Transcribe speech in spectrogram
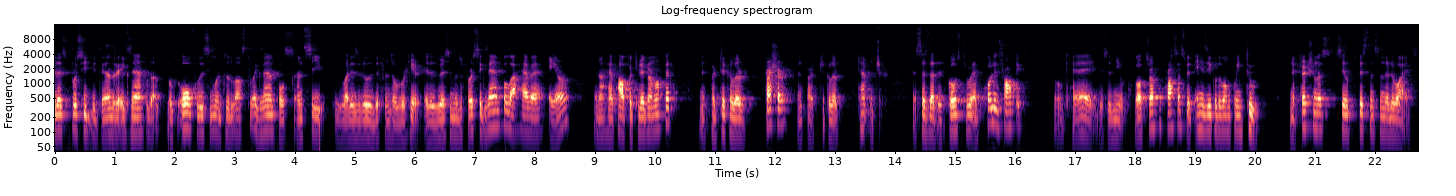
let's proceed with another example that looks awfully similar to the last two examples and see what is really different over here. It is very similar to the first example. I have a air and I have half a kilogram of it in a particular pressure and particular temperature. It says that it goes through a polytropic. Okay, this is new. Polytropic process with n is equal to 1.2 in a frictionless sealed piston cylinder device.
